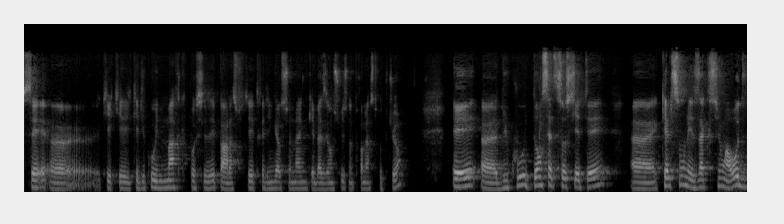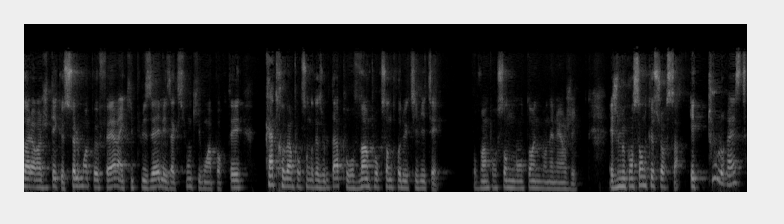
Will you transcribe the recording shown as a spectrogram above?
c'est euh, qui, est du coup une marque possédée par la société Trading House Online qui est basée en Suisse, notre première structure. Et euh, du coup, dans cette société, euh, quelles sont les actions à haute valeur ajoutée que seul moi peux faire et qui plus est les actions qui vont apporter 80% de résultats pour 20% de productivité, pour 20% de mon temps et de mon énergie. Et je me concentre que sur ça. Et tout le reste,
